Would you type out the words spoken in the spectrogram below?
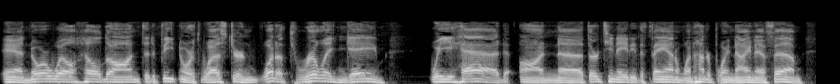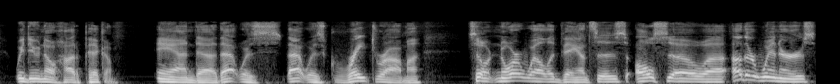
And Norwell held on to defeat Northwestern. What a thrilling game we had on uh, 1380 The Fan, 100.9 FM. We do know how to pick them, and uh, that was that was great drama. So Norwell advances. Also, uh, other winners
